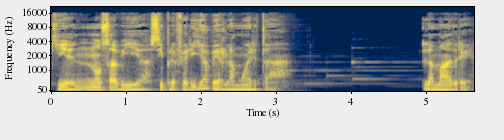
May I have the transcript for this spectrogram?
quien no sabía si prefería verla muerta. La madre,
